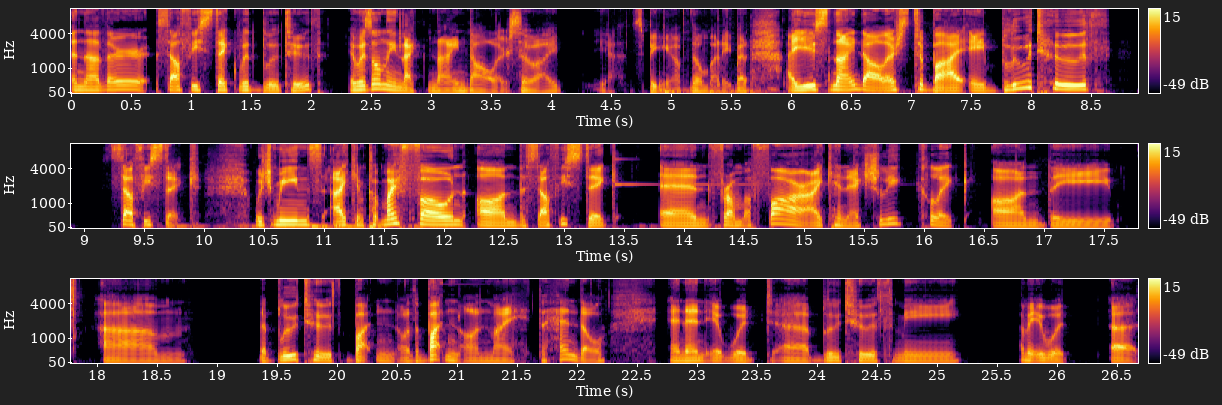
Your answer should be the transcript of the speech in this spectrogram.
another selfie stick with Bluetooth. It was only like nine dollars, so I yeah. Speaking of no money, but I used nine dollars to buy a Bluetooth selfie stick, which means I can put my phone on the selfie stick, and from afar I can actually click on the um, the Bluetooth button or the button on my the handle, and then it would uh, Bluetooth me. I mean, it would uh,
